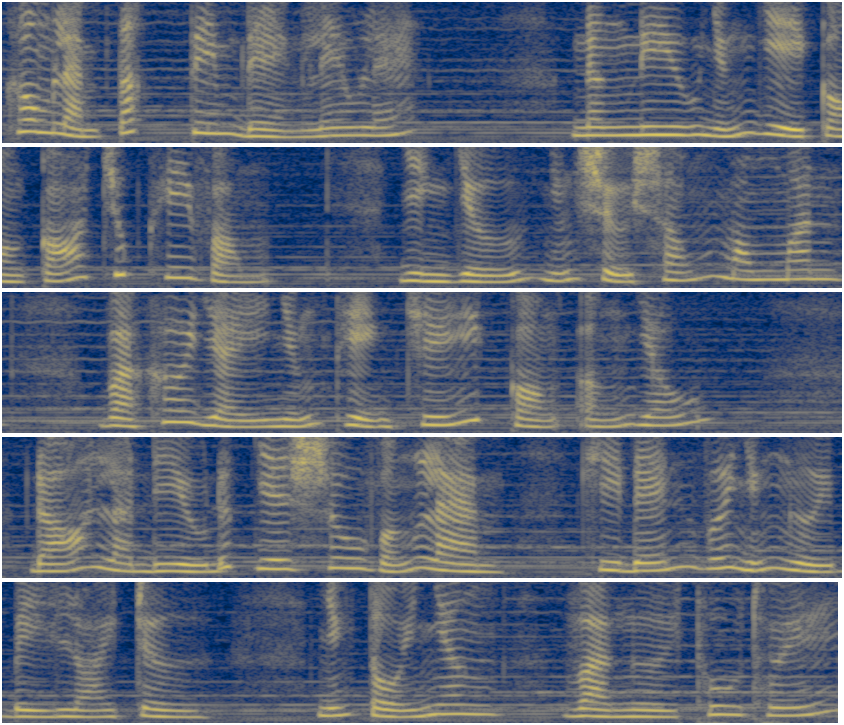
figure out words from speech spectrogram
không làm tắt tim đèn leo lét, nâng niu những gì còn có chút hy vọng, gìn giữ những sự sống mong manh và khơi dậy những thiện trí còn ẩn giấu. Đó là điều Đức Giêsu vẫn làm khi đến với những người bị loại trừ, những tội nhân và người thu thuế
